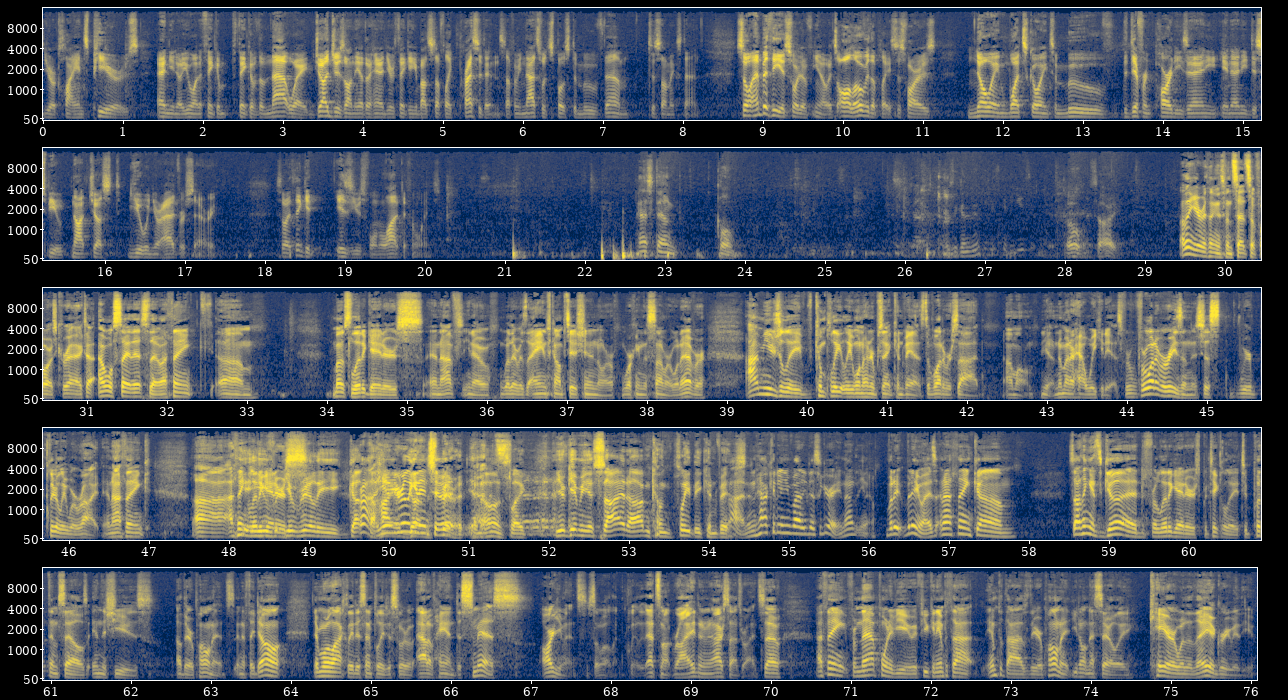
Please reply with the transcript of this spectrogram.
your client's peers, and you know you want to think of, think of them that way. Judges, on the other hand, you're thinking about stuff like precedent and stuff. I mean, that's what's supposed to move them to some extent. So empathy is sort of you know it's all over the place as far as knowing what's going to move the different parties in any in any dispute, not just you and your adversary. So I think it is useful in a lot of different ways. Pass down comb. Is it going to do? Oh, sorry. I think everything that's been said so far is correct. I, I will say this though. I think um, most litigators, and I've you know whether it was the Ames competition or working this summer, or whatever, I'm usually completely 100% convinced of whatever side I'm on. You know, no matter how weak it is, for, for whatever reason, it's just we're clearly we're right, and I think. Uh, I think You- you- litigators. You, really got Right, the higher you really gun get into it. spirit. Yeah, you know, it's- it's like you give me a side, I'm completely convinced. Right, and how could anybody disagree? Not you know, but it, but anyways, and I think um, so. I think it's good for litigators, particularly, to put themselves in the shoes of their opponents, and if they don't, they're more likely to simply just sort of out of hand dismiss arguments. So, well, clearly that's not right, and our side's right. So, I think from that point of view, if you can empathize, empathize with your opponent, you don't necessarily care whether they agree with you,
